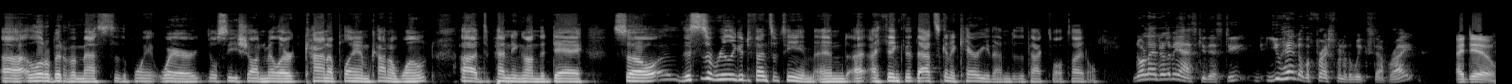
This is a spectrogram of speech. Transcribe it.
uh, a little bit of a mess to the point where you'll see Sean Miller kind of play him, kind of won't, uh, depending on the day. So this is a really good defensive team, and I, I think that that's going to carry them to the Pac-12 title. Norlander, let me ask you this: Do you, you handle the freshman of the week stuff, right? I do.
